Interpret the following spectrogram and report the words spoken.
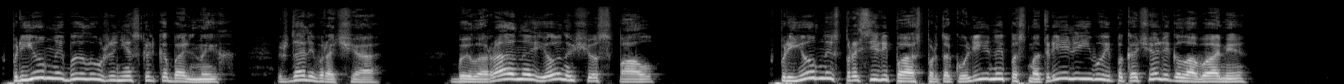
В приемной было уже несколько больных, ждали врача. Было рано, и он еще спал. В приемной спросили паспорт Акулины, посмотрели его и покачали головами. —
